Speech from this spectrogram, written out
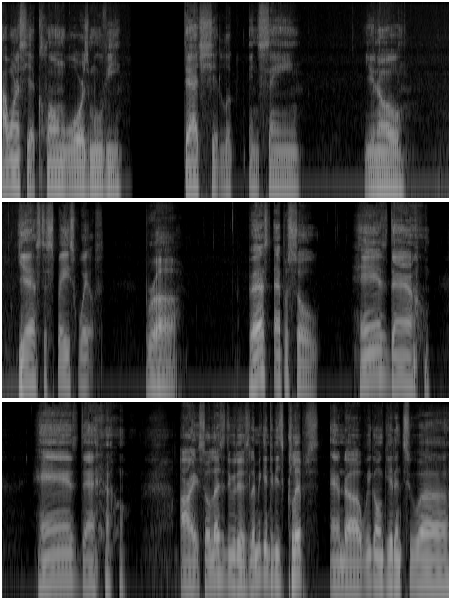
I want to see a Clone Wars movie. That shit looked insane. You know, yes, the space whale, bruh. Best episode, hands down, hands down. All right, so let's do this. Let me get into these clips, and uh, we're gonna get into uh,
